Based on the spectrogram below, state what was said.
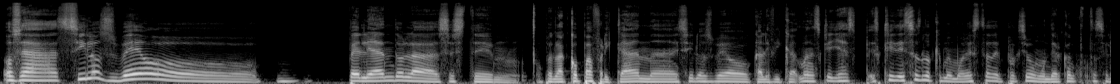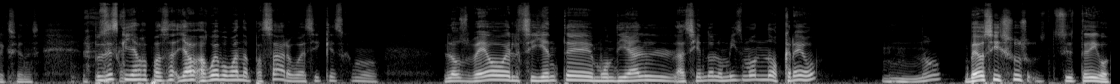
O sea, sí los veo peleando las, este, pues la Copa Africana, sí los veo calificando. Bueno, es que ya es, es que eso es lo que me molesta del próximo mundial con tantas selecciones. Pues es que ya va a pasar, ya a huevo van a pasar, güey, así que es como los veo el siguiente mundial haciendo lo mismo, no creo. No. Veo si sus, si te digo,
